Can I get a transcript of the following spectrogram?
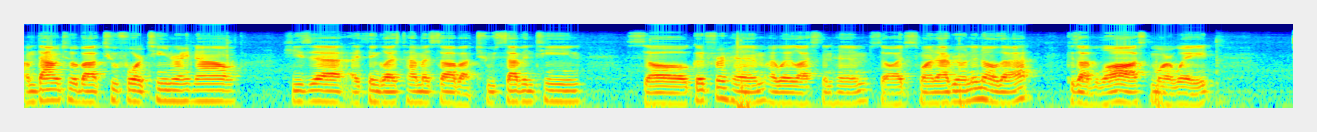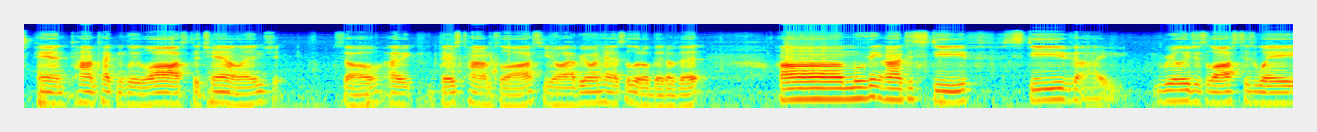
I'm down to about 214 right now. He's at, I think last time I saw, about 217. So good for him. I weigh less than him. So I just wanted everyone to know that because I've lost more weight. And Tom technically lost the challenge. So I there's Tom's loss. You know, everyone has a little bit of it. Um, moving on to Steve. Steve, I really just lost his way.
